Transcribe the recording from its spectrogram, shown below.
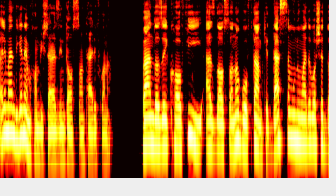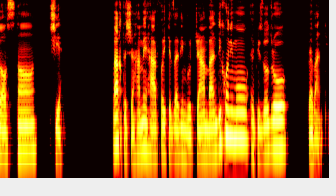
ولی من دیگه نمی‌خوام بیشتر از این داستان تعریف کنم. به اندازه کافی از داستان گفتم که دستمون اومده باشه داستان چیه. وقتشه همه حرفایی که زدیم رو جمع بندی کنیم و اپیزود رو ببندیم.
